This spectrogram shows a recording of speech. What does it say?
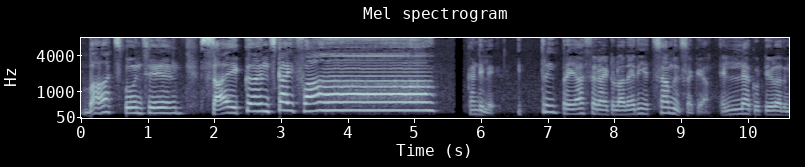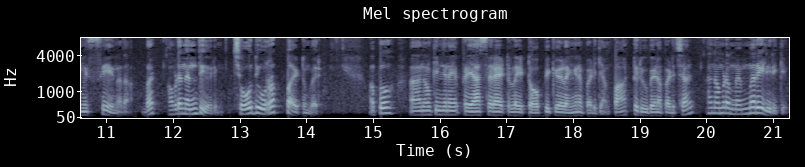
bath sponge Sycon Scypha കണ്ടില്ലേ? ഇത്രയും പ്രയാസരായിട്ടുള്ള അതായത് എക്സാമ്പിൾസ് ഒക്കെയാ. എല്ലാ കുട്ടികളും അത് മിസ് ചെയ്യുന്നതാ. ബട്ട് അവിടെ നിന്ന് എന്ത് വരും? ചോദ്യം ഉറപ്പായിട്ടും വരും. അപ്പോൾ നമുക്കിങ്ങനെ പ്രയാസരായിട്ടുള്ള ഈ ടോപ്പിക്കുകൾ എങ്ങനെ പഠിക്കാം? പാട്ട് രൂപേണ പഠിച്ചാൽ അത് നമ്മുടെ മെമ്മറിയിലിരിക്കും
